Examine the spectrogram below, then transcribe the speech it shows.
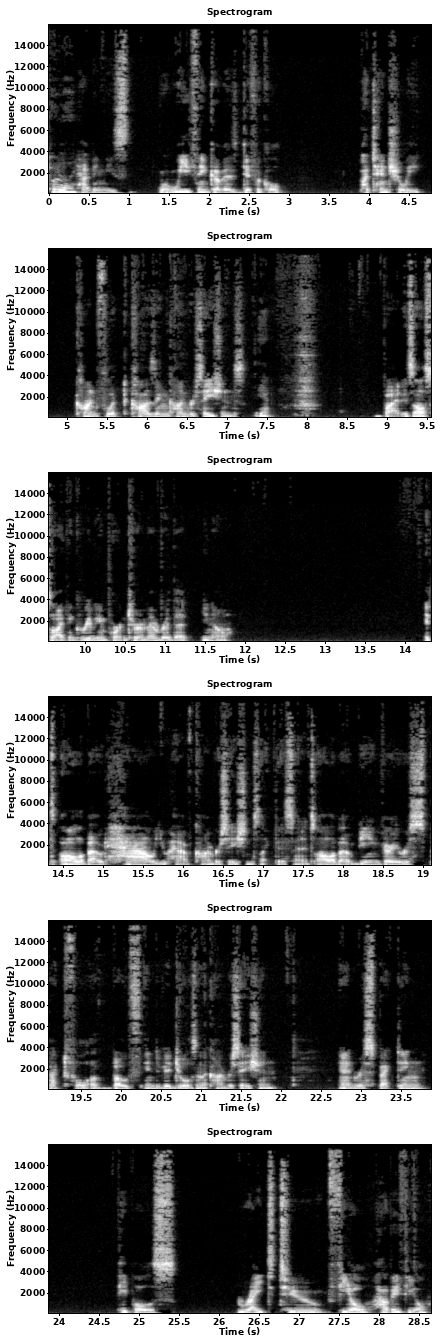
Totally. having these what we think of as difficult, potentially conflict causing conversations. Yeah. But it's also, I think, really important to remember that, you know, it's all about how you have conversations like this. And it's all about being very respectful of both individuals in the conversation and respecting people's right to feel how they feel.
